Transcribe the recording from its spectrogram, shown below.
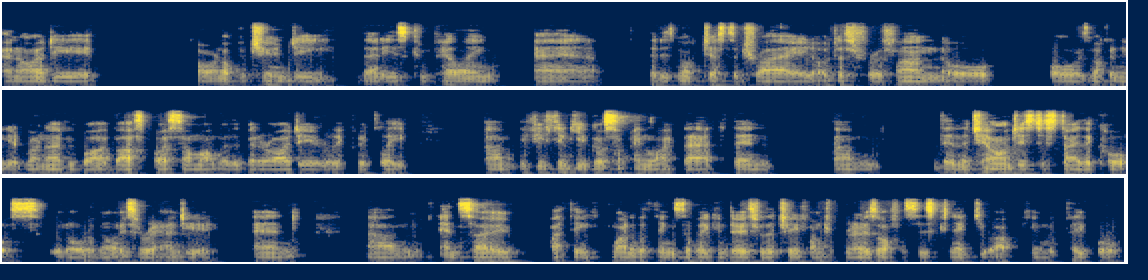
an idea or an opportunity that is compelling and that is not just a trade or just for a fun or or is not going to get run over by a bus by someone with a better idea really quickly. Um, if you think you've got something like that, then um, then the challenge is to stay the course with all the noise around you. And um, and so I think one of the things that we can do through the Chief Entrepreneur's Office is connect you up again with people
